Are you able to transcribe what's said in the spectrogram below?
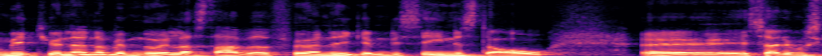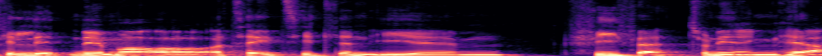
Midtjylland og hvem nu ellers, der har været førende igennem de seneste år. Øh, så er det måske lidt nemmere at, at tage titlen i, øh, FIFA-turneringen her.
